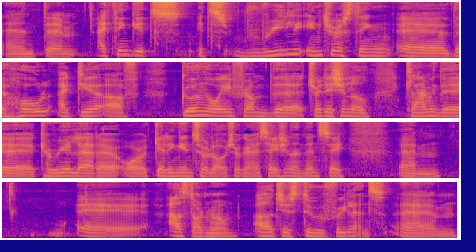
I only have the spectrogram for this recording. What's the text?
and um, I think it's it's really interesting uh, the whole idea of going away from the traditional climbing the career ladder or getting into a large organization and then say um, uh, I'll start my own I'll just do freelance um,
